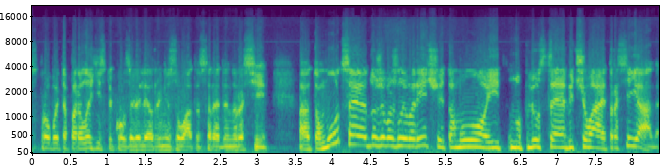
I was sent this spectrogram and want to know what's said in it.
спробуй тепер логістику взагалі організувати всередині Росії. А тому це дуже важлива річ, і тому і ну плюс це відчувають росіяни.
